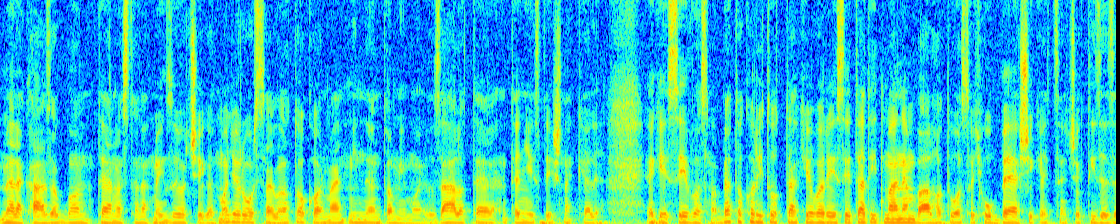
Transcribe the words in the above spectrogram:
melegházakban termesztenek még zöldséget Magyarországon, a takarmányt, mindent, ami majd az állattenyésztésnek kell egész évben, azt már betakarították javarészét, tehát itt már nem válható az, hogy hopp beesik egyszer csak 10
